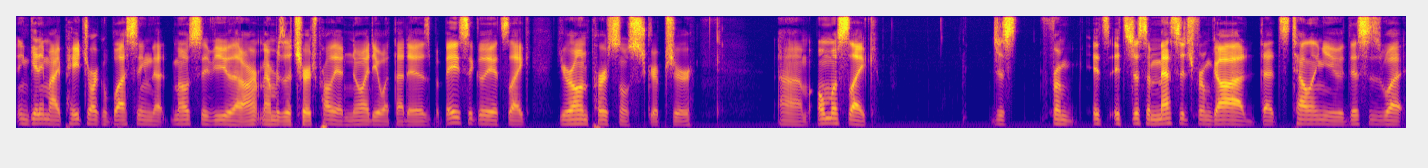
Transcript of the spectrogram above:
and getting my patriarchal blessing that most of you that aren't members of the church probably have no idea what that is. But basically, it's like your own personal scripture, um, almost like just from it's it's just a message from God that's telling you this is what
